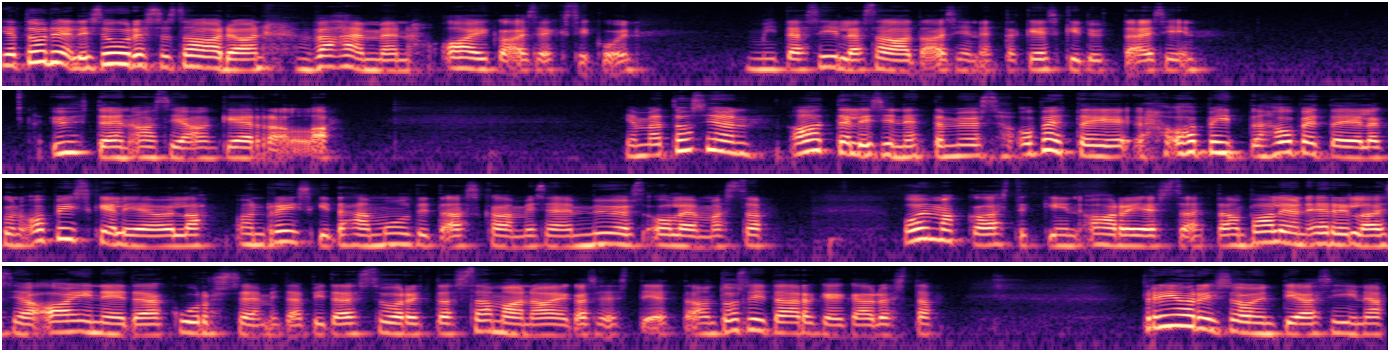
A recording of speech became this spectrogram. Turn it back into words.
ja todellisuudessa saadaan vähemmän aikaiseksi kuin mitä sillä saataisiin, että keskityttäisiin yhteen asiaan kerralla. Ja mä tosiaan ajattelisin, että myös opettajilla, opettajilla kuin opiskelijoilla on riski tähän multitaskaamiseen myös olemassa voimakkaastikin arjessa, että on paljon erilaisia aineita ja kursseja, mitä pitäisi suorittaa samanaikaisesti, että on tosi tärkeää käydä sitä priorisointia siinä,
